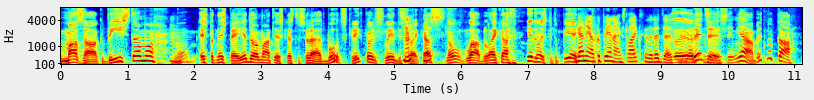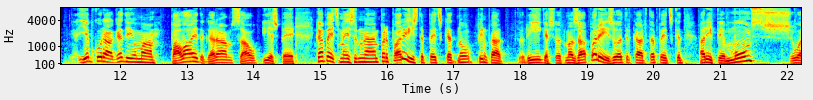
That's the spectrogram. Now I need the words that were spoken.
mazāk bīstamu. Mm. Nu, es pat nespēju iedomāties, kas tas varētu būt. Skrituļs, slīdis vai kas. Nu, labi, lai kāds iedomājas, ka tu pieeji. Gan jau, ka pienāks laiks, kad redzēsim. Uh, redzēsim, jā, bet nu tā jebkurā gadījumā palaida garām savu iespēju. Kāpēc mēs runājam par Parīzi? Tāpēc, ka nu, pirmkārt, Rīga ir mazā Parīze, otrkārt, tāpēc, ka arī pie mums šo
